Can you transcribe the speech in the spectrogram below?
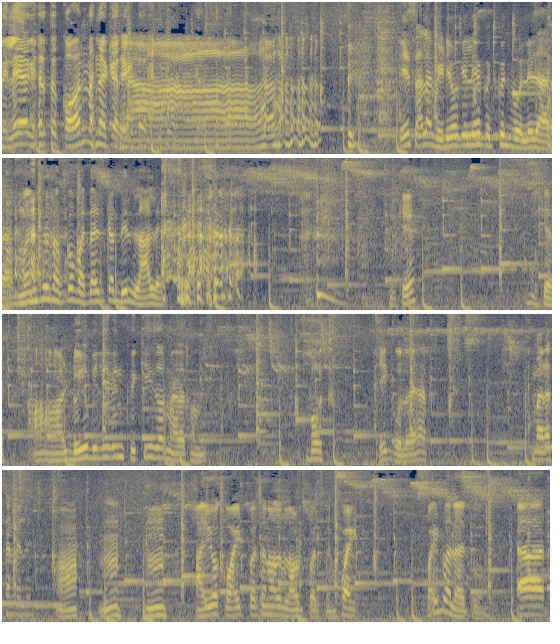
मिले अगर तो कौन मना करेगा? ये साला वीडियो के लिए कुछ कुछ बोले जा रहा है. मन से सबको पता है इसका दिल लाल है. Okay okay do you believe in quickies और मैराथन बोथ एक बोलो यार. मैराथन ले ले. हाँ are you a quiet person और लाउड पर्सन क्वाइट क्वाइट वाला है तू। यार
